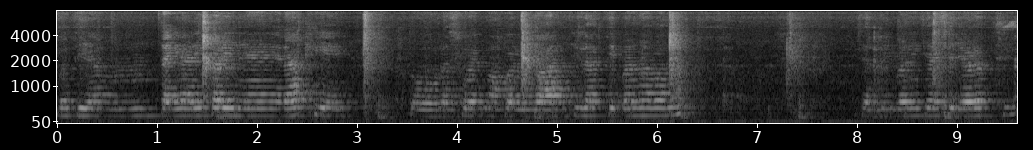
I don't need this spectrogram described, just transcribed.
બધી તૈયારી કરીને રાખીએ તો રસોઈમાં કોઈ વાર નથી લાગતી બનાવવામાં જલ્દી બની જાય છે ઝડપથી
